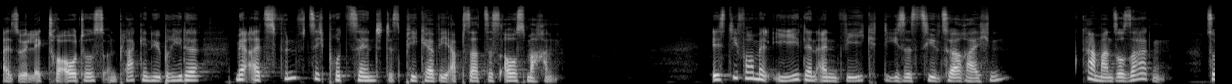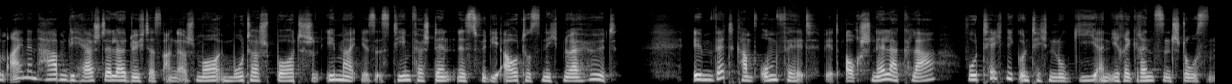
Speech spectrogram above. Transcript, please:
also Elektroautos und Plug-in-Hybride, mehr als 50 Prozent des Pkw-Absatzes ausmachen. Ist die Formel E denn ein Weg, dieses Ziel zu erreichen? Kann man so sagen. Zum einen haben die Hersteller durch das Engagement im Motorsport schon immer ihr Systemverständnis für die Autos nicht nur erhöht. Im Wettkampfumfeld wird auch schneller klar, wo Technik und Technologie an ihre Grenzen stoßen.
